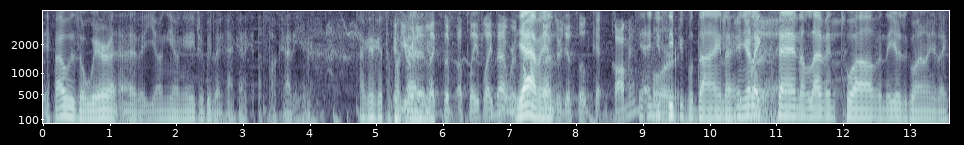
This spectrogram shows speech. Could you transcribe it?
if I was aware at a young, young age, I'd be like, I gotta get the fuck out of here. I gotta get the fuck you're out in of a, here. like some, a place like that where Yeah, man. guns are just so ca- common, Yeah, and you see people dying, like, if and you you're like find- 10, 11, 12, and the years are going on. You're like,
